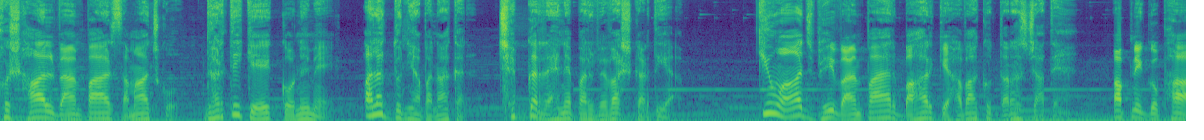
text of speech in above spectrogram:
खुशहाल वैम्पायर समाज को धरती के एक कोने में अलग दुनिया बनाकर छिपकर रहने पर विवश कर दिया। क्यों आज भी वैम्पायर बाहर की हवा को तरस जाते हैं? अपनी गुफा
